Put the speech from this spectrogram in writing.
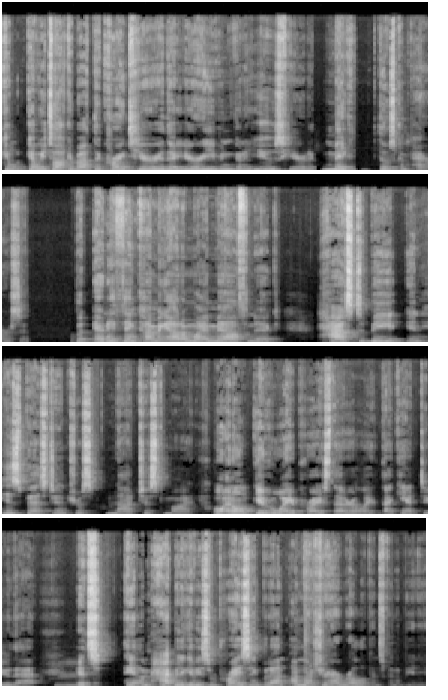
Can, can we talk about the criteria that you're even going to use here to make those comparisons? But anything coming out of my mouth, Nick, has to be in his best interest, not just mine. Oh, I don't give away a price that early. I can't do that. Mm-hmm. It's hey, I'm happy to give you some pricing, but I'm not sure how relevant it's going to be to you.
